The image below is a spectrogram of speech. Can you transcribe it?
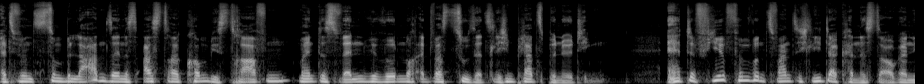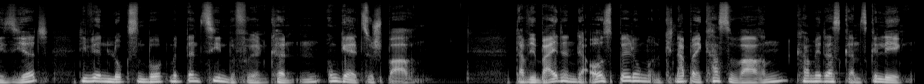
Als wir uns zum Beladen seines Astra-Kombis trafen, meinte Sven, wir würden noch etwas zusätzlichen Platz benötigen. Er hätte vier 25-Liter-Kanister organisiert, die wir in Luxemburg mit Benzin befüllen könnten, um Geld zu sparen. Da wir beide in der Ausbildung und knapp bei Kasse waren, kam mir das ganz gelegen.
